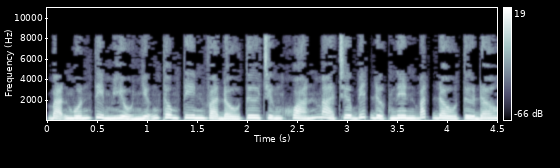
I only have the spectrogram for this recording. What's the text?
Bạn muốn tìm hiểu những thông tin và đầu tư chứng khoán mà chưa biết được nên bắt đầu từ đâu?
